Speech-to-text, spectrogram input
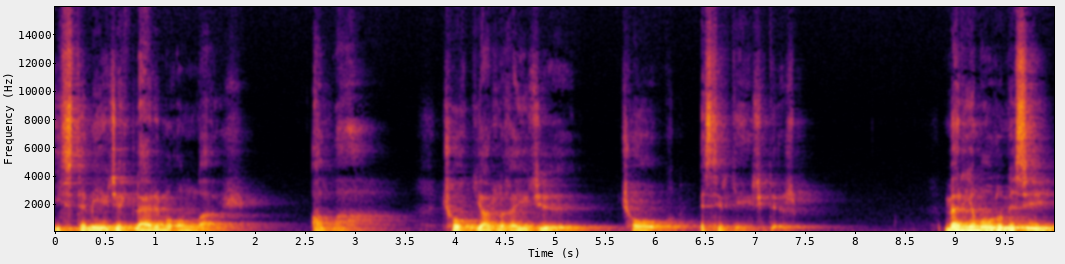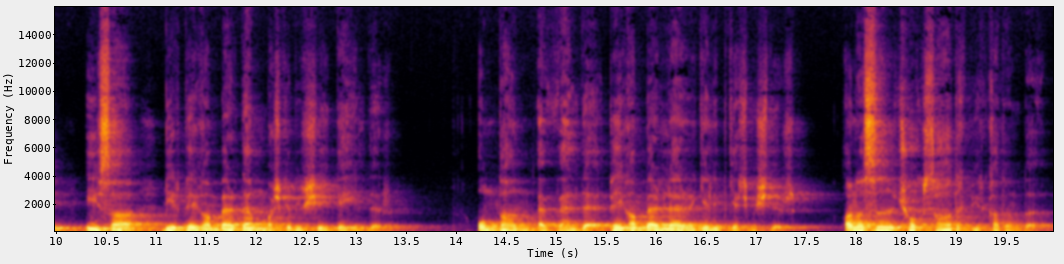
istemeyecekler mi onlar? Allah çok yarlıgayıcı, çok esirgeyicidir. Meryem oğlu Mesih, İsa bir peygamberden başka bir şey değildir. Ondan evvel de peygamberler gelip geçmiştir. Anası çok sadık bir kadındı.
